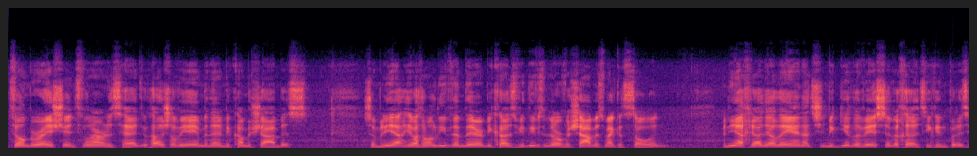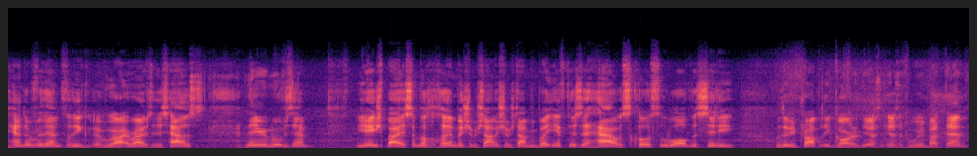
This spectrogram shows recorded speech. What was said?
Tefillin bereisha and tefillin on his head, and then it becomes Shabbos. So he doesn't want to leave them there because if he leaves them there over Shabbos, it might get stolen. He can put his hand over them until he arrives at his house, and then he removes them. But if there's a house close to the wall of the city, will they be properly guarded? He doesn't, have to worry about them.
